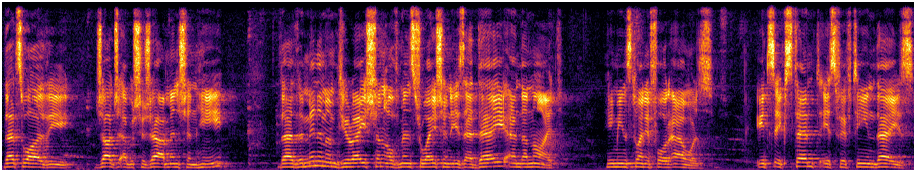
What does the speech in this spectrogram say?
That's why the Judge Abu Shuja' mentioned here that the minimum duration of menstruation is a day and a night. He means 24 hours. Its extent is 15 days.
